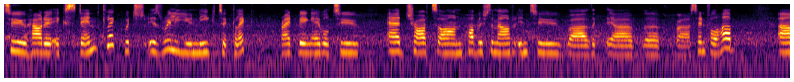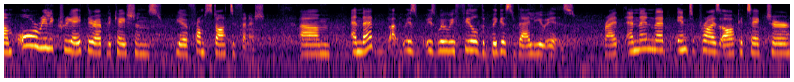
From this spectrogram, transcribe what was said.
to how to extend Qlik, which is really unique to Qlik, right? Being able to add charts on, publish them out into uh, the, uh, the uh, central hub, um, or really create their applications you know, from start to finish. Um, and that is, is where we feel the biggest value is, right? And then that enterprise architecture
